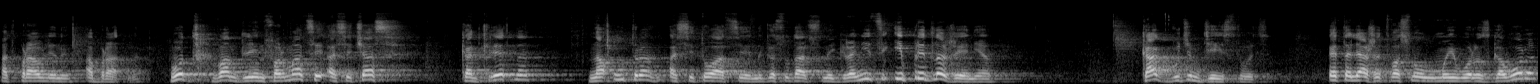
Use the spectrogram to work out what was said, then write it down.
отправлены обратно. Вот вам для информации, а сейчас конкретно на утро о ситуации на государственной границе и предложения, как будем действовать. Это ляжет в основу моего разговора,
